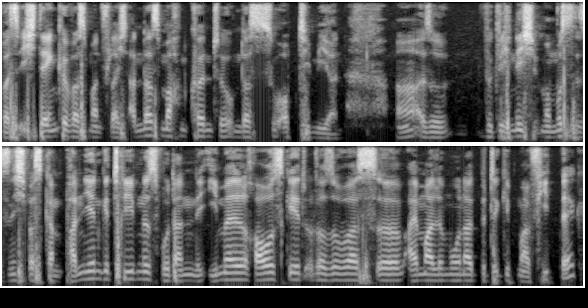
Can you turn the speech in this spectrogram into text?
was ich denke, was man vielleicht anders machen könnte, um das zu optimieren. Ja, also wirklich nicht, man muss es nicht was Kampagnengetriebenes, wo dann eine E-Mail rausgeht oder sowas, äh, einmal im Monat, bitte gib mal Feedback,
